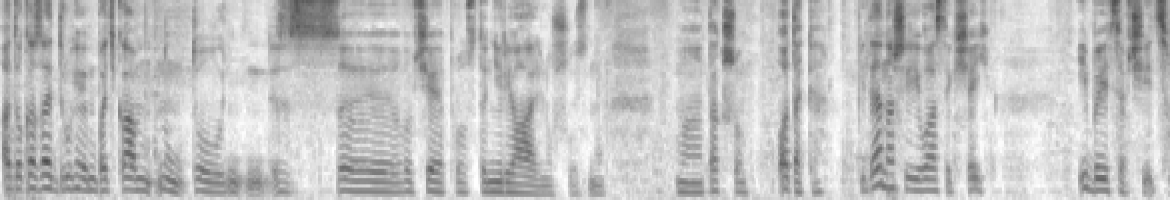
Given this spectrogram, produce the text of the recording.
А доказати другим батькам, ну, то з, е, вообще просто нереально щось. Ну. А, так що, отаке. Піде наш Івасик ще й і биться вчиться.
